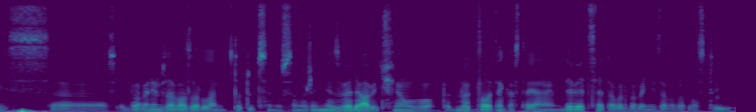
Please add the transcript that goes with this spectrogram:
i s, eh, s odbaveným zavazadlem. To tu cenu samozřejmě zvedá většinou, no ta letenka stojí, já nevím, 900 a odbavení zavazadla stojí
